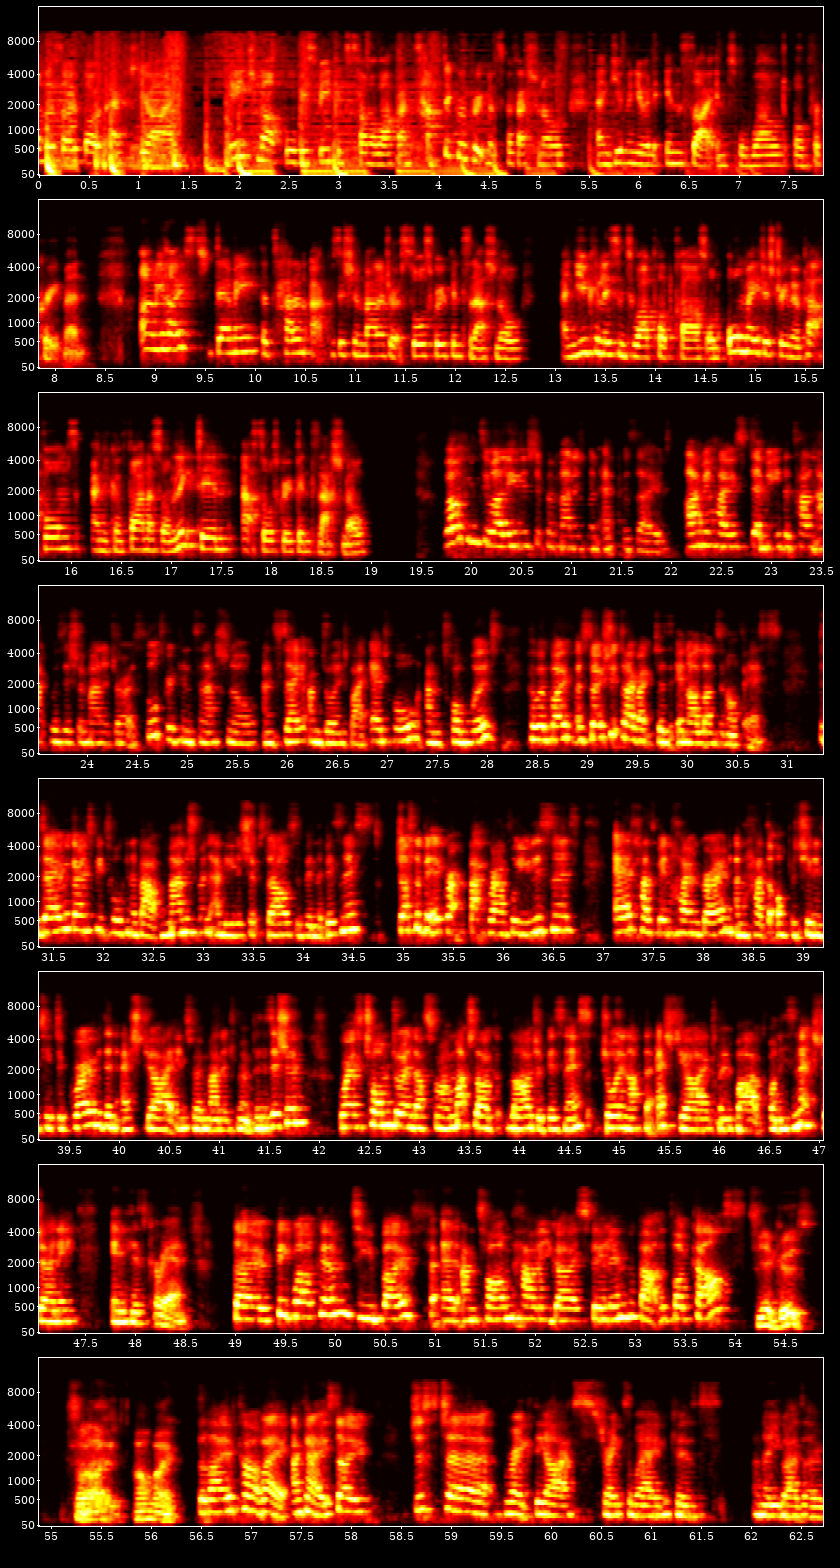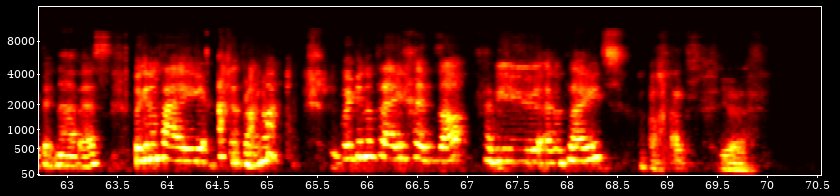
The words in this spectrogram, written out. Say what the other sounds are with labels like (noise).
on the sofa with SGI. Each month, we'll be speaking to some of our fantastic recruitment professionals and giving you an insight into the world of recruitment. I'm your host, Demi, the Talent Acquisition Manager at Source Group International. And you can listen to our podcast on all major streaming platforms, and you can find us on LinkedIn at Source Group International. Welcome to our leadership and management episode. I'm your host, Demi, the talent acquisition manager at Source Group International, and today I'm joined by Ed Hall and Tom Wood, who are both associate directors in our London office. Today we're going to be talking about management and leadership styles within the business. Just a bit of background for you listeners. Ed has been homegrown and had the opportunity to grow within SGI into a management position, whereas Tom joined us from a much larger business, joining at SGI to embark on his next journey in his career. So, big welcome to you both, Ed and Tom. How are you guys feeling about the podcast? Yeah, good. Excited. Can't wait. Delighted, can't wait. Okay, so just to break the ice straight away, because I know you guys are a bit nervous. We're gonna play. (laughs) we're gonna play heads up. Have you ever played? Uh, (laughs) yeah.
